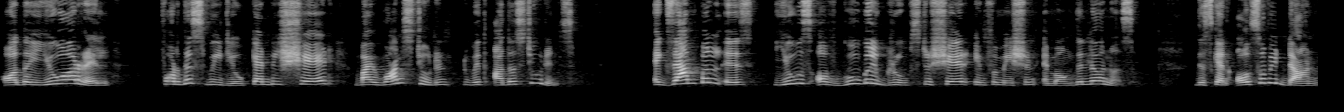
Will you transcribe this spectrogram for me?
or the URL for this video can be shared by one student with other students. Example is use of Google Groups to share information among the learners. This can also be done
